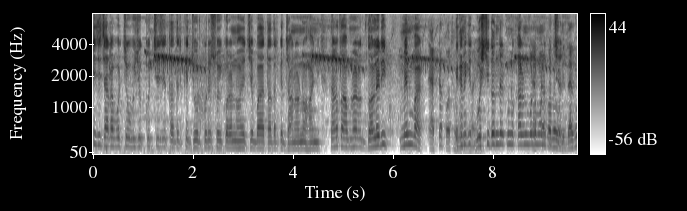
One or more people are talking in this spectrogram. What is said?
এই যে যারা বলছে অভিযোগ করছে যে তাদেরকে জোর করে সই করানো হয়েছে বা তাদেরকে জানানো হয়নি তারা তো আপনার দলেরই মেম্বার। একটা কথা এখানে কি। গোষ্ঠীদ্বন্দ্বের কোনো কারণ বলে মনে বলি, দেখো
